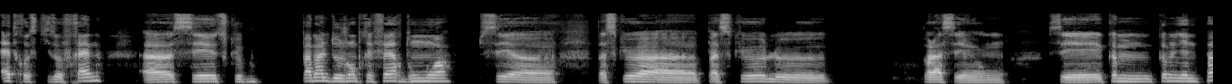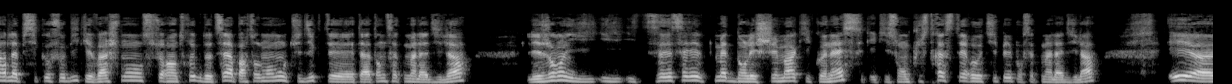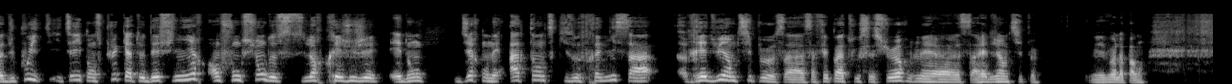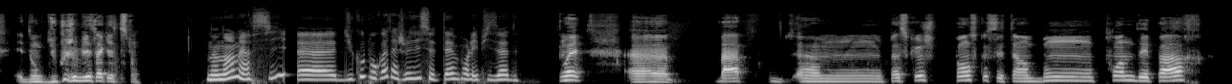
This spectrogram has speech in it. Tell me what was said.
être schizophrène, c'est ce que pas mal de gens préfèrent, dont moi. C'est parce que parce que le voilà, c'est on- c'est comme comme il y a une part de la psychophobie qui est vachement sur un truc de tu sais à partir du moment où tu dis que t'es t'es atteint de cette maladie là les gens ils, ils, ils essaient de te mettre dans les schémas qu'ils connaissent et qui sont en plus très stéréotypés pour cette maladie là et euh, du coup ils, ils, ils pensent plus qu'à te définir en fonction de leurs préjugés. Et donc dire qu'on est atteint de schizophrénie ça réduit un petit peu. Ça ça fait pas tout c'est sûr mais euh, ça réduit un petit peu. Mais voilà pardon. Et donc du coup j'ai oublié ta question Non, non, merci. Euh, du coup, pourquoi tu as choisi ce thème pour l'épisode? Ouais, euh, bah euh, parce que je pense que c'était un bon point de départ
